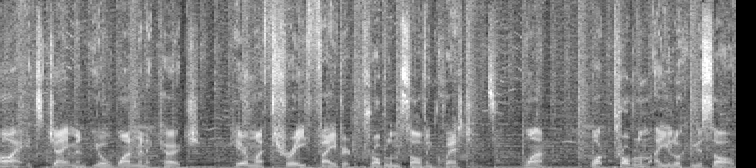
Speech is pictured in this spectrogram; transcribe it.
Hi, it's Jamin, your one minute coach. Here are my three favourite problem solving questions. 1. What problem are you looking to solve?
